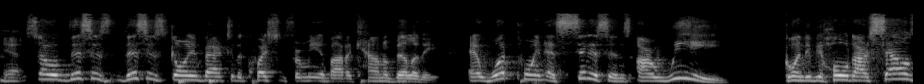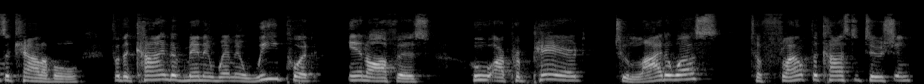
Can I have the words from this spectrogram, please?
Yeah. So this is this is going back to the question for me about accountability. At what point, as citizens, are we going to be hold ourselves accountable for the kind of men and women we put in office who are prepared to lie to us, to flout the Constitution,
